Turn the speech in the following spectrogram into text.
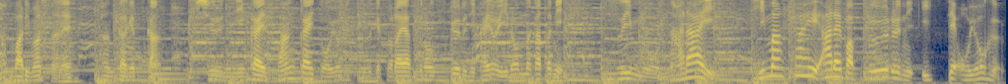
頑張りましたね。3ヶ月間。週に2回3回と泳ぎ続けトライアスロンスクールに通いいろんな方にスイムを習い暇さえあればプールに行って泳ぐ。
